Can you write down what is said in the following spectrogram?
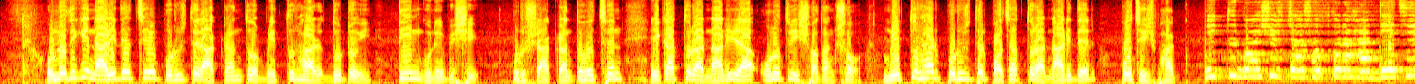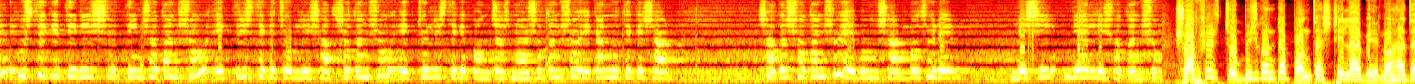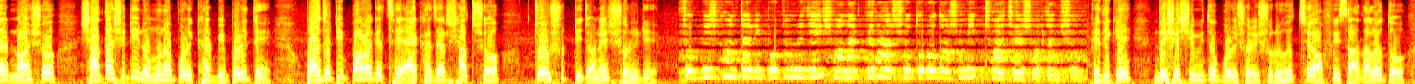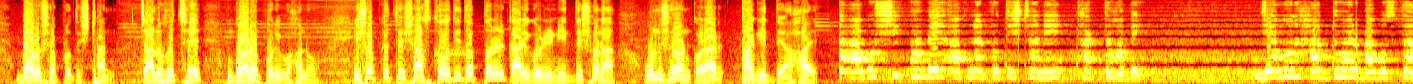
অন্যদিকে নারীদের চেয়ে পুরুষদের আক্রান্ত মৃত্যুর হার দুটোই তিন গুণের বেশি। পুরুষরা আক্রান্ত হচ্ছেন একাত্তর আর নারীরা উনত্রিশ শতাংশ। মৃত্যুর হার পুরুষদের পঁচাত্তর আর নারীদের পঁচিশ ভাগ। মৃত্যুর বয়সের যা শতকরা হার দিয়েছে, একুশ থেকে তিরিশ তিন শতাংশ, একত্রিশ থেকে চল্লিশ সাত শতাংশ, একচল্লিশ থেকে পঞ্চাশ নয় শতাংশ, একান্ন থেকে ষাট সাতাশ শতাংশ এবং ষাট বছরের বেশি বিয়াল্লিশ শতাংশ। সবশেষ চব্বিশ ঘণ্টা পঞ্চাশটি ল্যাবে নয় হাজার নয়শো সাতাশিটি নমুনা পরীক্ষার বিপরীতে পজিটিভ পাওয়া গেছে এক হাজার সাতশো চৌষট্টি জনের শরীরে। চব্বিশ ঘণ্টা রিপোর্ট অনুযায়ী শনাক্তের হার সতেরো দশমিক ছয় ছয় শতাংশ। এদিকে দেশের সীমিত পরিসরে শুরু হচ্ছে অফিস আদালত ও ব্যবসা প্রতিষ্ঠান। চালু হচ্ছে গণপরিবহনও। এসব ক্ষেত্রে স্বাস্থ্য অধিদপ্তরের কারিগরি নির্দেশনা অনুসরণ করার তাগিদ দেওয়া হয়। আবশ্যিকভাবে আপনার প্রতিষ্ঠানে থাকতে হবে। যেমন হাত ধোয়ার ব্যবস্থা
